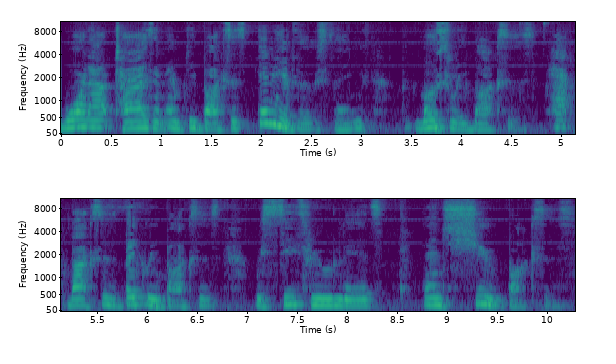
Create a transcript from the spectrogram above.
worn out ties and empty boxes, any of those things, but mostly boxes, hat boxes, bakery boxes with see-through lids, and shoe boxes.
